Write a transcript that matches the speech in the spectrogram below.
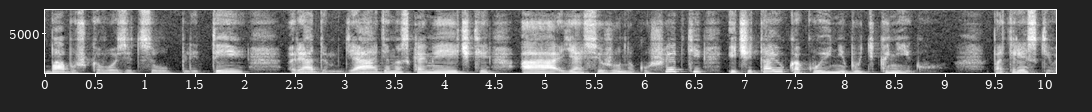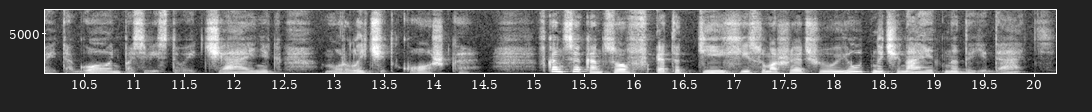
Бабушка возится у плиты, рядом дядя на скамеечке, а я сижу на кушетке и читаю какую-нибудь книгу. Потрескивает огонь, посвистывает чайник, мурлычет кошка. В конце концов, этот тихий сумасшедший уют начинает надоедать.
